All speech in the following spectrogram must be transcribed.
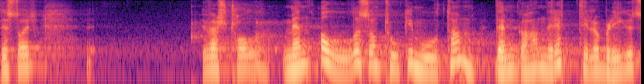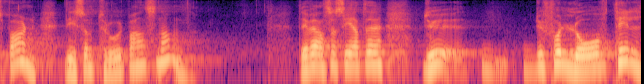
det står i vers 12.: Men alle som tok imot ham, dem ga han rett til å bli Guds barn, de som tror på hans navn. Det vil altså si at eh, du, du får lov til,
